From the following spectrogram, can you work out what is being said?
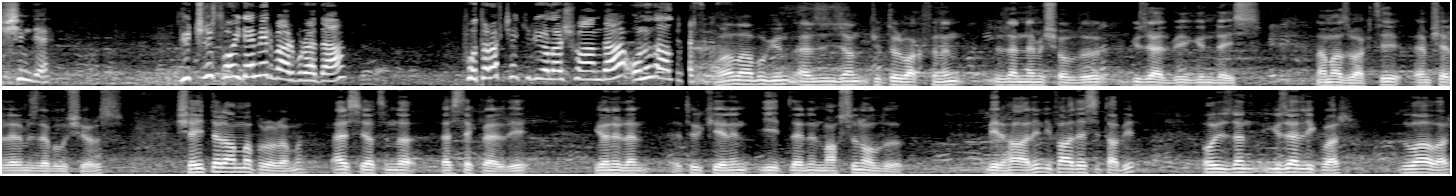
Şimdi. Güçlü Soydemir var burada. Fotoğraf çekiliyorlar şu anda. Onu da alırsınız. Valla bugün Erzincan Kültür Vakfı'nın düzenlemiş olduğu güzel bir gündeyiz. Namaz vakti hemşerilerimizle buluşuyoruz. Şehitleri Anma Programı Ersiyat'ın da destek verdiği, gönülen e, Türkiye'nin yiğitlerinin mahzun olduğu bir halin ifadesi tabii. O yüzden güzellik var, dua var.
